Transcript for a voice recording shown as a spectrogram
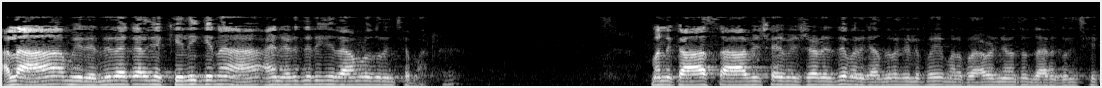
అలా మీరు ఎన్ని రకాలుగా కెలికినా ఆయన ఎడతిరిగి రాముడి గురించే మాట్లాడు మనకి కాస్త ఆ విషయం విషయాడితే మనకి అందులోకి వెళ్ళిపోయి మన ప్రావీణ్యంతో దాని గురించి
